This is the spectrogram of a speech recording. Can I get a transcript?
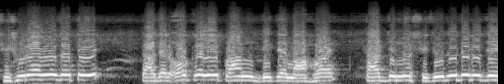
শিশুরাও যাতে তাদের অকালে প্রাণ দিতে না হয়, তার জন্য শিশুদেরও যে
